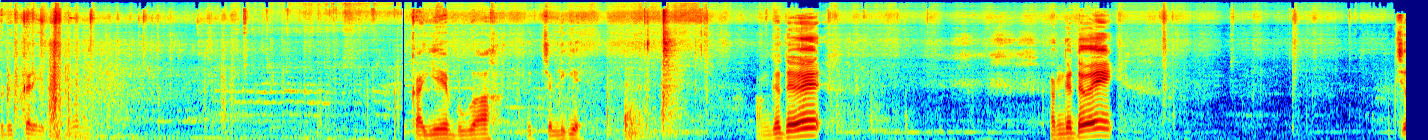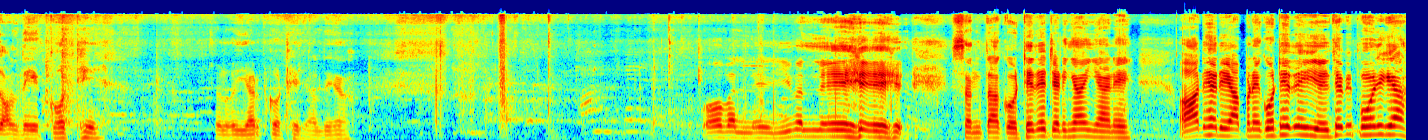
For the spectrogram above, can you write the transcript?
ਉਹਦੇ ਘਰੇ ਜਾਂਦੇ ਕਾਈਏ ਬੁਆ ਤੇ ਚੱਲੀਏ। ਅੰਗਦ। ਅੰਗਦ ਓਏ। ਚੱਲਦੇ ਕੋਠੇ। ਚਲੋ ਯਾਰ ਕੋਠੇ ਚੱਲਦੇ ਆ। ਓ ਬੱਲੇ ਜੀ ਬੱਲੇ, ਸੰਗਤਾਂ ਕੋਠੇ ਤੇ ਚੜੀਆਂ ਹੋਈਆਂ ਨੇ। ਆਹ ਤੇ ਹਰੇ ਆਪਣੇ ਕੋਠੇ ਤੇ ਹੀ ਇੱਥੇ ਵੀ ਪਹੁੰਚ ਗਿਆ।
